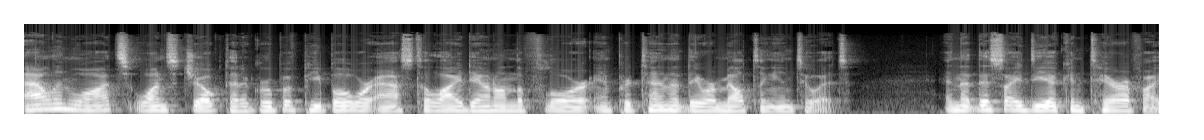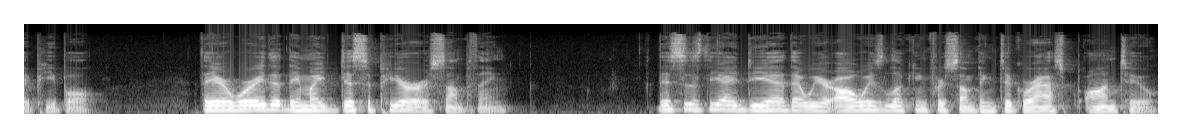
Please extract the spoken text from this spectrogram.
Alan Watts once joked that a group of people were asked to lie down on the floor and pretend that they were melting into it, and that this idea can terrify people. They are worried that they might disappear or something. This is the idea that we are always looking for something to grasp onto.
